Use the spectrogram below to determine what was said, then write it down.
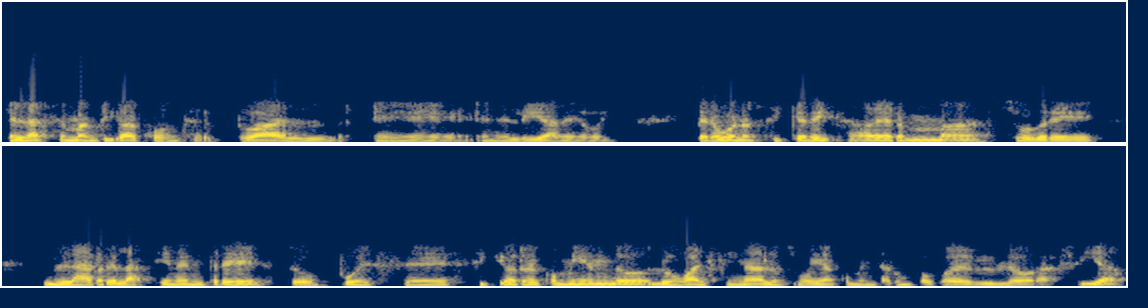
en la semántica conceptual eh, en el día de hoy. Pero bueno, si queréis saber más sobre la relación entre esto, pues eh, sí que os recomiendo, luego al final os voy a comentar un poco de bibliografía,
